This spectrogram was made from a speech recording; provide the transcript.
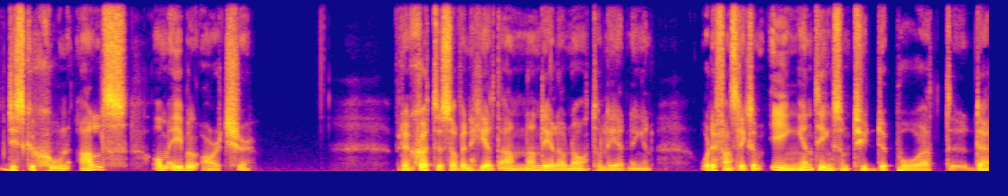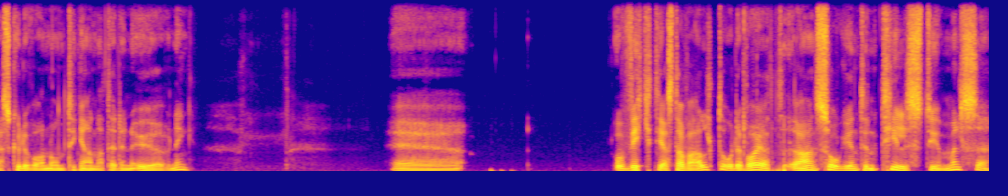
diskussion alls om Abel Archer. För den sköttes av en helt annan del av NATO-ledningen. Och det fanns liksom ingenting som tydde på att det här skulle vara någonting annat än en övning. Eh, och viktigast av allt då, det var ju att ja, han såg ju inte en tillstymmelse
